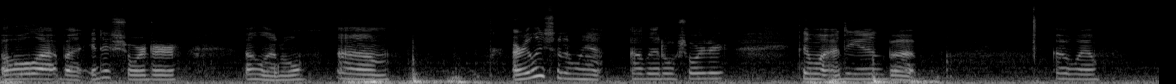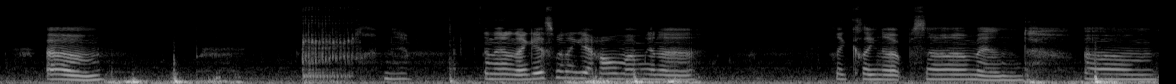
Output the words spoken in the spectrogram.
a whole lot, but it is shorter a little. Um, I really should have went a little shorter than what I did, but oh well. Um, yeah. And then I guess when I get home, I'm gonna like clean up some and um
